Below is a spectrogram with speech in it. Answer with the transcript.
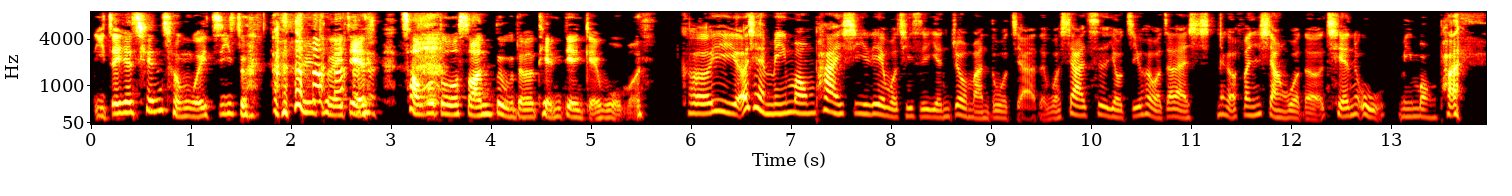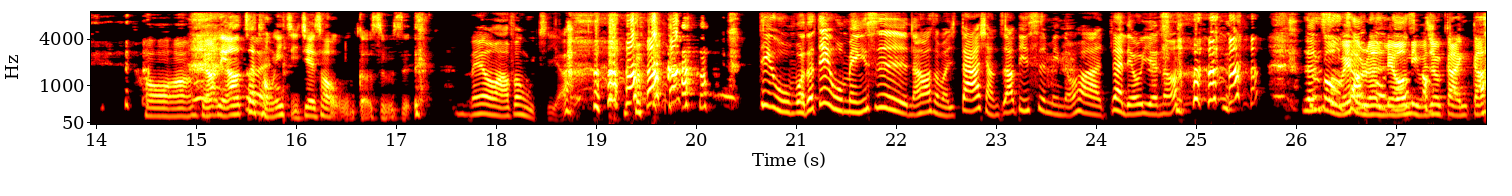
以这些千层为基准去推荐 差不多酸度的甜点给我们。可以，而且柠檬派系列我其实研究蛮多家的。我下一次有机会我再来那个分享我的前五柠檬派。好啊，然后你要再同一集介绍五个是不是？没有啊，分五集啊。第五，我的第五名是，然后什么？大家想知道第四名的话，再留言哦。如果没有人留，你们就尴尬。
